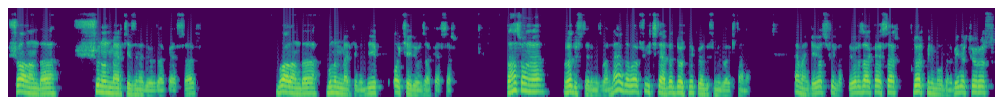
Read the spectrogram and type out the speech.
Şu alanda şunun merkezine diyoruz arkadaşlar. Bu alanda bunun merkezine deyip OK diyoruz arkadaşlar. Daha sonra radiuslerimiz var. Nerede var? Şu içlerde dörtlük radiusumuz var iki tane. Hemen geliyoruz fillet diyoruz arkadaşlar. 4 milim olduğunu belirtiyoruz.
